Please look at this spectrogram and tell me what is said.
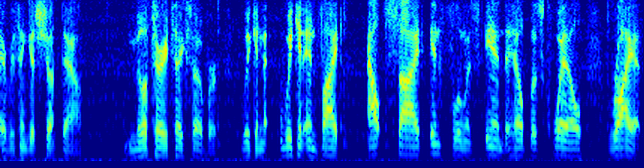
everything gets shut down. Military takes over. We can we can invite outside influence in to help us quell riots.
